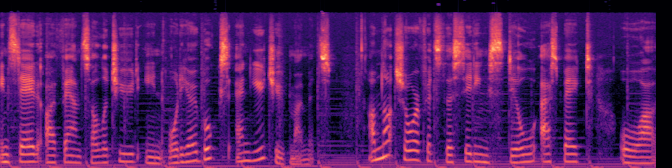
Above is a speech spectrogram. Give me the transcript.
Instead, I found solitude in audiobooks and YouTube moments. I'm not sure if it's the sitting still aspect or,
